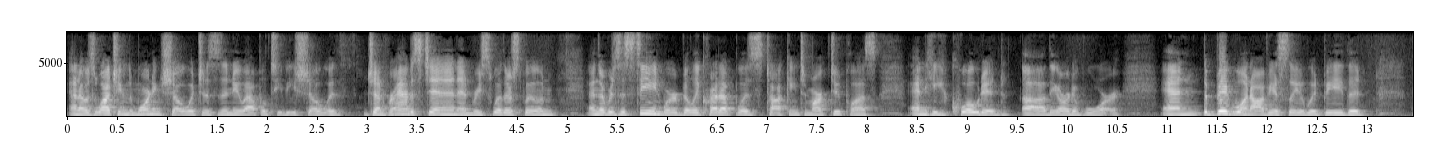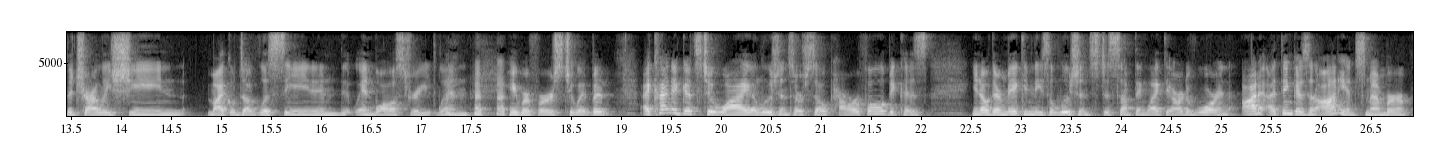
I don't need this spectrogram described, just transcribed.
and I was watching The Morning Show, which is the new Apple TV show with Jennifer Aniston and Reese Witherspoon. And there was a scene where Billy Crudup was talking to Mark Duplass and he quoted uh, The Art of War. And the big one, obviously, would be the, the Charlie Sheen, Michael Douglas scene in, in Wall Street when he refers to it. But it kind of gets to why illusions are so powerful because, you know, they're making these allusions to something like The Art of War. And I I think as an audience member,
